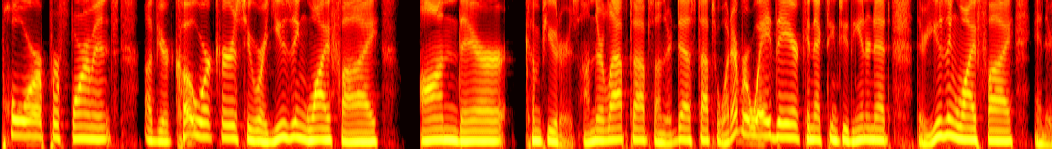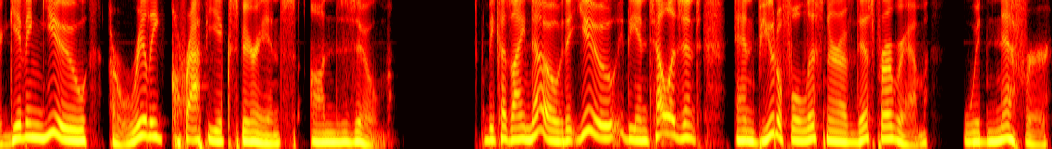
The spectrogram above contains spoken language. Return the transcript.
poor performance of your coworkers who are using Wi Fi on their computers, on their laptops, on their desktops, whatever way they are connecting to the internet, they're using Wi Fi and they're giving you a really crappy experience on Zoom. Because I know that you, the intelligent and beautiful listener of this program, would never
